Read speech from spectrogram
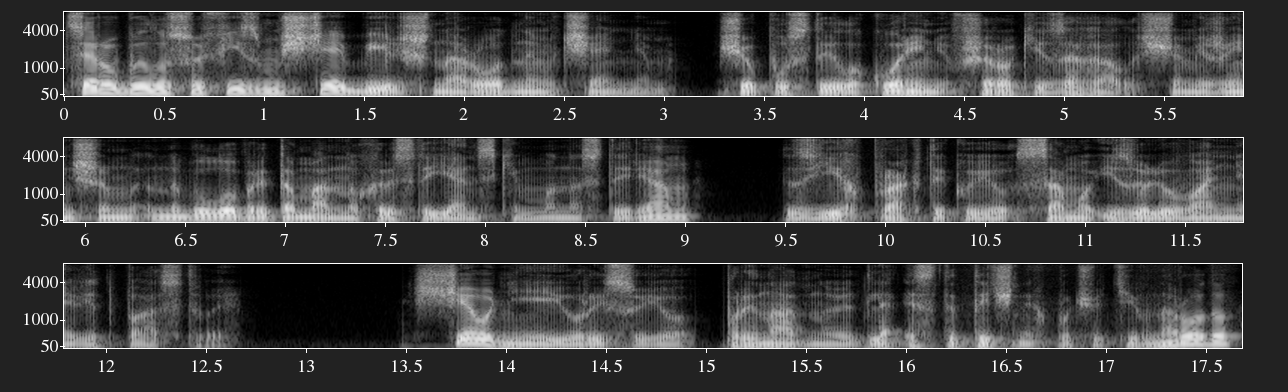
Це робило софізм ще більш народним вченням, що пустило корінь в широкий загал, що, між іншим, не було притаманно християнським монастирям з їх практикою самоізолювання від пастви. Ще однією рисою, принадною для естетичних почуттів народу,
